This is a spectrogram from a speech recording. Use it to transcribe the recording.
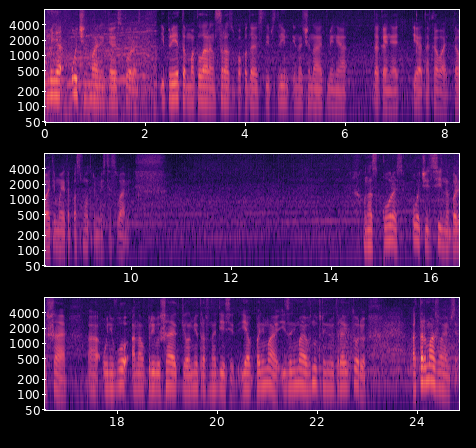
у меня очень маленькая скорость. И при этом Макларен сразу попадает в слипстрим и начинает меня догонять и атаковать. Давайте мы это посмотрим вместе с вами. У нас скорость очень сильно большая. А, у него она превышает километров на 10. Я понимаю и занимаю внутреннюю траекторию. Оттормаживаемся.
